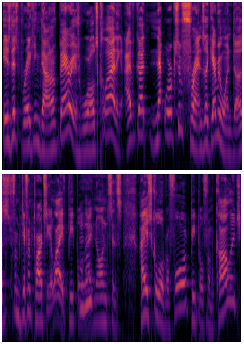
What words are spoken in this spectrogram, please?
is this breaking down of barriers, worlds colliding. I've got networks of friends, like everyone does, from different parts of your life. People Mm-hmm. that I've known since high school or before, people from college,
